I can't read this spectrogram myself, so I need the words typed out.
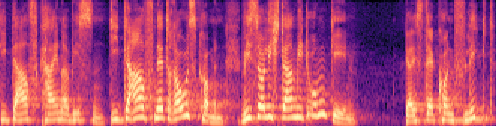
die darf keiner wissen, die darf nicht rauskommen. Wie soll ich damit umgehen? Da ist der Konflikt,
